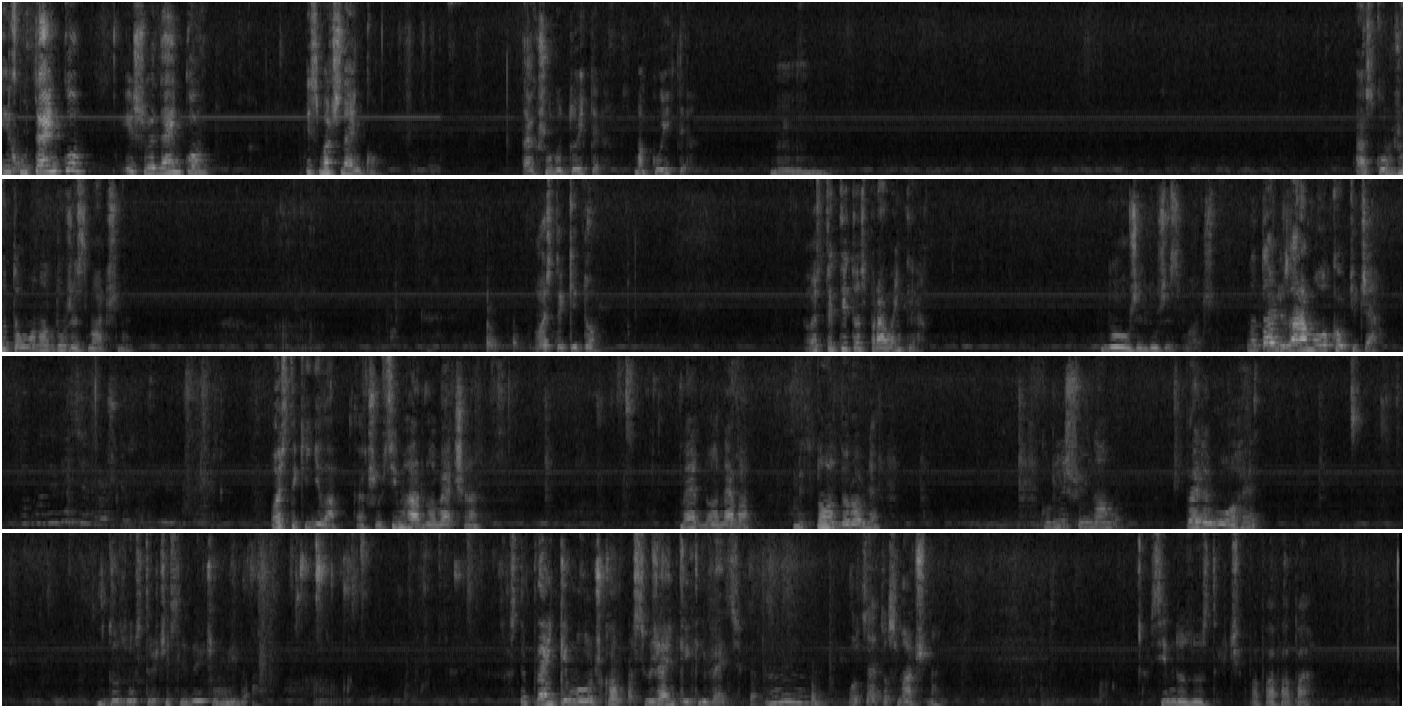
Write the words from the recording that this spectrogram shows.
І хутенько, і швиденько, і смачненько. Так що готуйте, смакуйте. А з кунжутом воно дуже смачно. Ось такі то. Ось такі то справенькі. Дуже-дуже смачно. Наталю, зараз молоко втіче. Ну подивися трошки загрію. Ось такі діла. Так що всім гарного вечора. Мирного неба, міцного здоров'я. Скорішої нам перемоги. До зустрічі в слідуючому відео. З тепленьким молочком, свіженький хлібець. Оце то смачно. Всім до зустрічі. Па-па-па-па.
